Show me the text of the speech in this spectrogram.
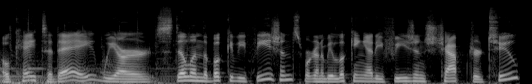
Okay, today we are still in the book of Ephesians. We're going to be looking at Ephesians chapter 2.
